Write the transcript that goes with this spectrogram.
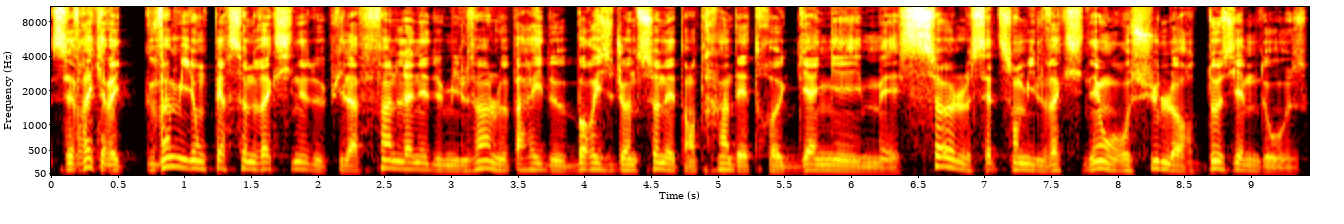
C'est vrai qu'avec 20 millions de personnes vaccinées depuis la fin de l'année 2020, le pari de Boris Johnson est en train d'être gagné, mais seuls 700 000 vaccinés ont reçu leur deuxième dose.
